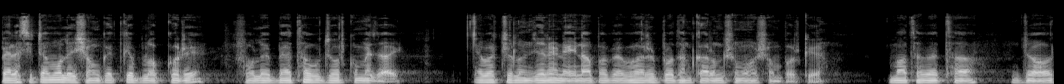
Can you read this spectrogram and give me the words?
প্যারাসিটামল এই সংকেতকে ব্লক করে, ফলে ব্যথা ও জ্বর কমে যায়। এবার চলুন জেনে নেই, নাপা ব্যবহারের প্রধান কারণসমূহ সম্পর্কে। মাথা ব্যথা, জ্বর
